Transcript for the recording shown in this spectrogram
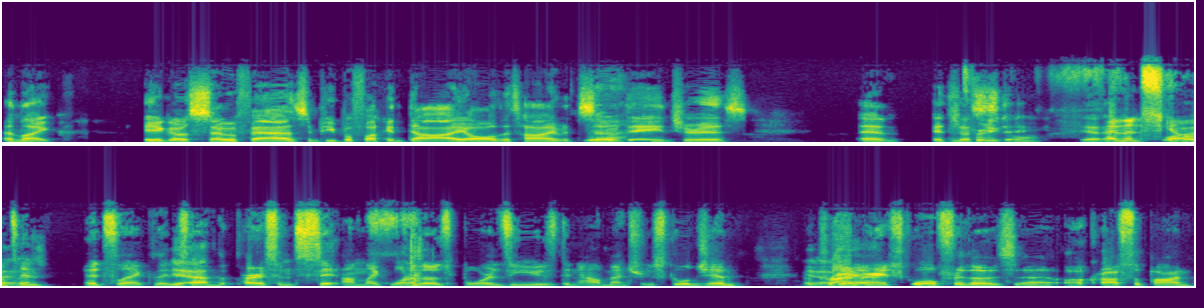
and like it goes so fast and people fucking die all the time. It's so dangerous, and it's, It's just pretty sick. cool. Yeah, And then skeleton, it's like they just Yeah. have the person sit on like one of those boards you used in elementary school gym or Yeah. primary school for those uh, across the pond,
